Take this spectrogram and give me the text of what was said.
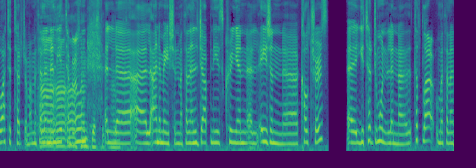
هواة الترجمه مثلا آه، اللي آه، آه، يتبعون. آه، ال animation مثلا ال Japanese Korean ال Asian cultures يترجمون لأن تطلع ومثلا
